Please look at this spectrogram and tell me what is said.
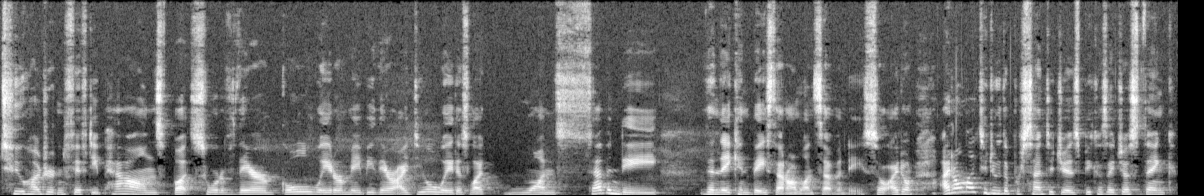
250 pounds, but sort of their goal weight or maybe their ideal weight is like 170, then they can base that on 170. So I don't I don't like to do the percentages because I just think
